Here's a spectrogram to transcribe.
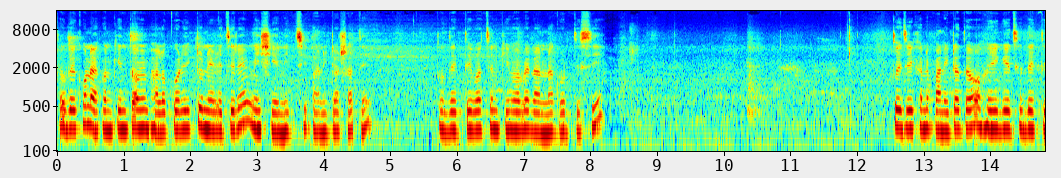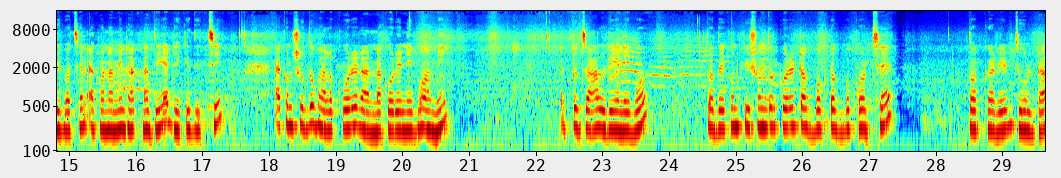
তো দেখুন, এখন কিন্তু আমি ভালো করে একটু নেড়ে চেড়ে মিশিয়ে নিচ্ছি পানিটার সাথে। তো দেখতে পাচ্ছেন কীভাবে রান্না করতেছি। তো এই যে এখানে পানিটা দেওয়া হয়ে গেছে, দেখতেই পাচ্ছেন। এখন আমি ঢাকনা দিয়ে ঢেকে দিচ্ছি। এখন শুধু ভালো করে রান্না করে নেব আমি। একটু জাল দিয়ে নেব। তো দেখুন কি সুন্দর করে টকবক টকবক করছে তরকারির ঝোলটা।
